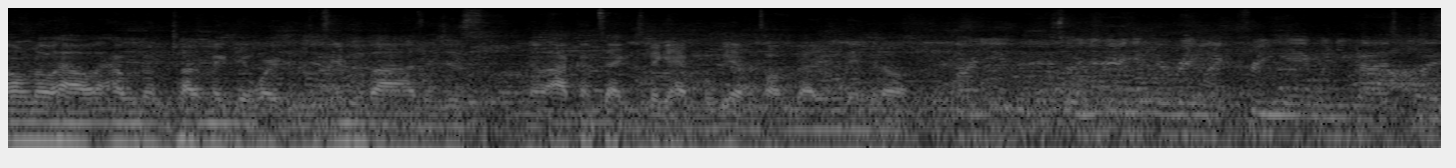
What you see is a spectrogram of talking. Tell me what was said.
I don't know how, how we're gonna try to make that work. We just improvise and just you know eye contact just make it happen. But we haven't talked about anything at all. Are you so you're gonna get your ring like pregame when you guys play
